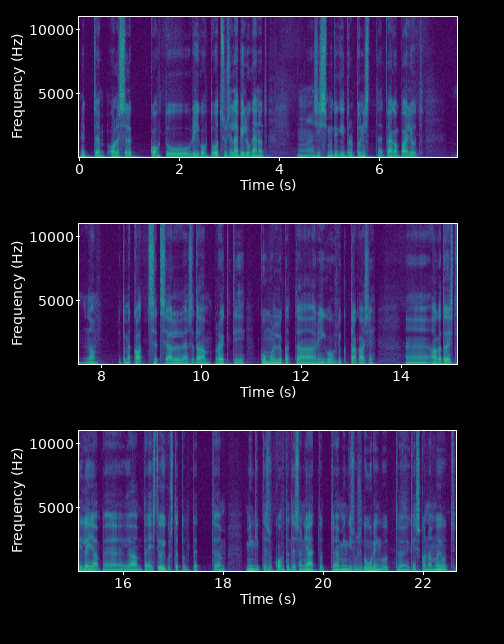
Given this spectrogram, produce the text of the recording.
nüüd äh, olles selle kohtu, Riigikohtu otsuse läbi lugenud, siis muidugi tuleb tunnistada, et väga paljud noh, ütleme katsed seal seda projekti kummuli lükata, Riigikohus lükkab tagasi, aga tõesti leiab ja täiesti õigustatult, et mingites kohtades on jäetud mingisugused uuringud, keskkonnamõjud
